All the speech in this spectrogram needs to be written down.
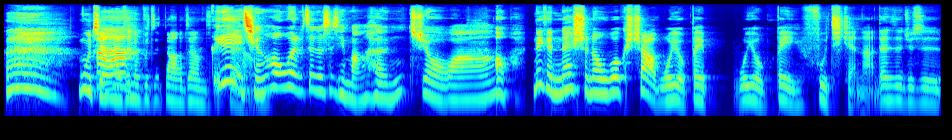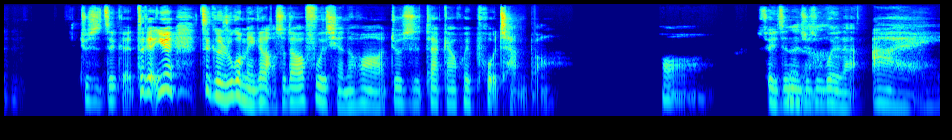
目前还真的不知道这样子。因为你前后为了这个事情忙很久啊。哦，那个 national workshop 我有被我有被付钱呐、但是就是就是这个这个，因为这个如果每个老师都要付钱的话，就是大概会破产吧。哦，所以真的就是为了爱，就是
